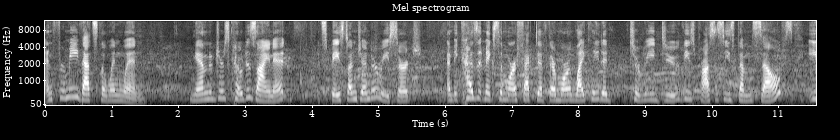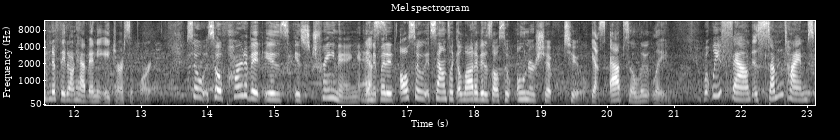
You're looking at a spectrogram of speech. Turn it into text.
And for me, that's the win-win. Managers co-design it, it's based on gender research, and because it makes them more effective, they're more likely to to redo these processes themselves, even if they don't have any HR support. So, so part of it is is training, yes. and it, but it also it sounds like a lot of it is also ownership too. Yes, absolutely. What we've found is sometimes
